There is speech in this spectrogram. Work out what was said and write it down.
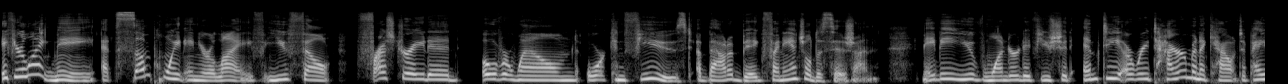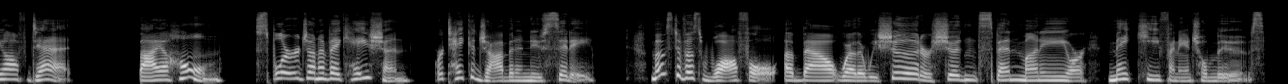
If you're like me, at some point in your life, you felt frustrated, overwhelmed, or confused about a big financial decision. Maybe you've wondered if you should empty a retirement account to pay off debt, buy a home, splurge on a vacation, or take a job in a new city. Most of us waffle about whether we should or shouldn't spend money or make key financial moves.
